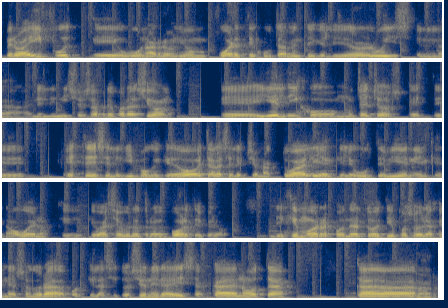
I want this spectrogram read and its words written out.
Pero ahí fue, eh, hubo una reunión fuerte justamente que lideró Luis en, la, en el inicio de esa preparación, eh, y él dijo, muchachos, este, este es el equipo que quedó, esta es la selección actual y al que le guste bien y el que no, bueno, que, vaya a ver otro deporte, pero dejemos de responder todo el tiempo sobre la generación dorada, porque la situación era esa, cada nota, cada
